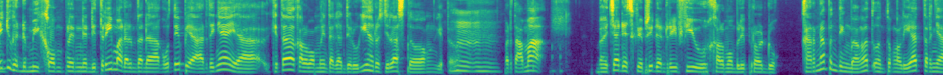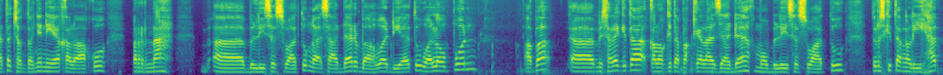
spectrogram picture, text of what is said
Ini juga demi komplainnya diterima dalam tanda kutip ya. Artinya ya kita kalau mau minta ganti rugi harus jelas dong gitu. Pertama, baca deskripsi dan review kalau mau beli produk. Karena penting banget untuk ngelihat ternyata contohnya nih ya kalau aku pernah uh, beli sesuatu nggak sadar bahwa dia tuh walaupun apa uh, misalnya kita kalau kita pakai Lazada mau beli sesuatu terus kita ngelihat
